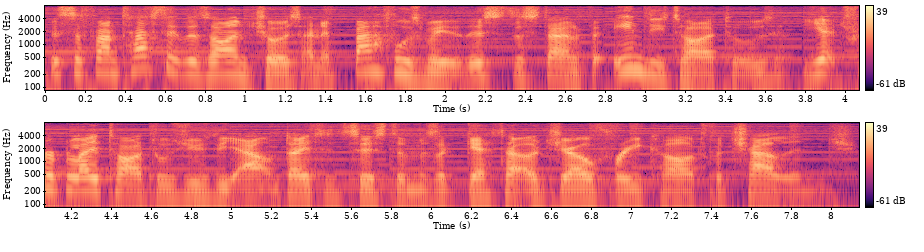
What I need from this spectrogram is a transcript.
This is a fantastic design choice and it baffles me that this is the standard for indie titles, yet AAA titles use the outdated system as a get out of jail free card for challenge.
